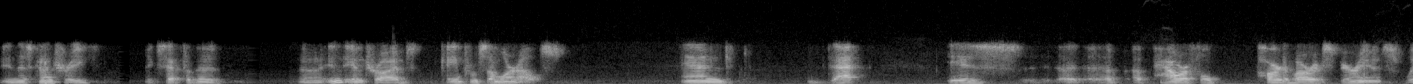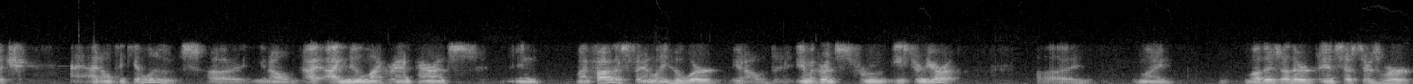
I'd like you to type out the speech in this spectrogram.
in this country, except for the uh, Indian tribes, came from somewhere else. And that is a, a, a powerful part of our experience, which I don't think you lose. Uh, you know, I, I knew my grandparents in my father's family, who were, you know, immigrants from Eastern Europe. Uh, my mother's other ancestors were,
